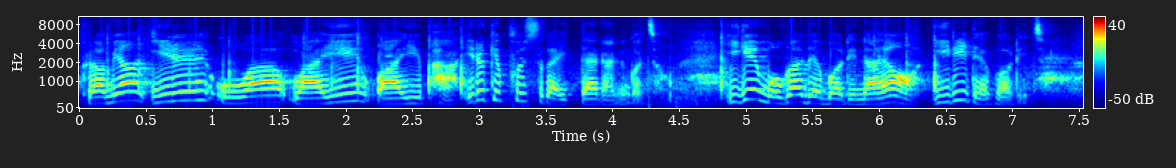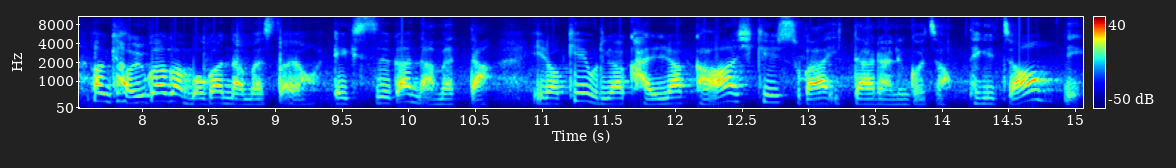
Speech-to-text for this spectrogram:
그러면 1, 5와 y, y 바 이렇게 풀 수가 있다라는 거죠. 이게 뭐가 돼버리나요? 1이 돼버리죠. 그럼 결과가 뭐가 남았어요? x가 남았다. 이렇게 우리가 간략화 시킬 수가 있다라는 거죠. 되겠죠? 네.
